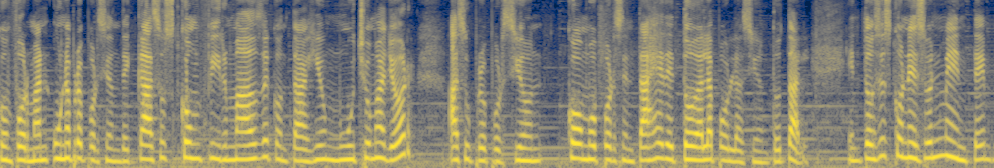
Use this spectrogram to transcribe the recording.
conforman una proporción de casos confirmados de contagio mucho mayor a su proporción como porcentaje de toda la población total. Entonces, con eso en mente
